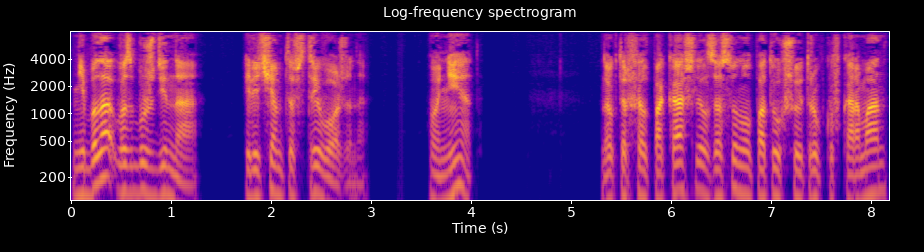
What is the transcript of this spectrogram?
не была возбуждена или чем-то встревожена? О, нет. Доктор Фелл покашлял, засунул потухшую трубку в карман,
